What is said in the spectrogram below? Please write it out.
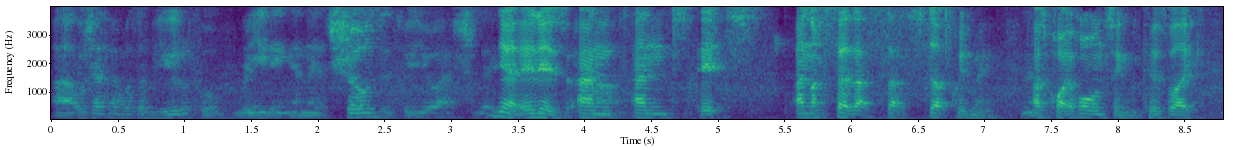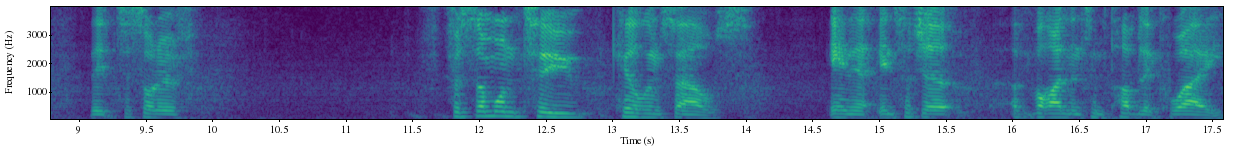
uh, which I thought was a beautiful reading, and it shows it to you actually. Yeah, it is, and Wow. and it's and like I said, that's that's stuck with me. That's quite haunting because like it just sort of for someone to kill themselves in a, in such a, a violent and public way,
